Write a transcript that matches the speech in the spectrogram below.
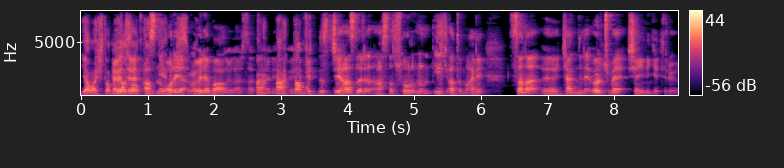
yavaşlamayı evet, azaltan evet. aslında oraya var. öyle bağlıyorlar zaten. Ha, hani ha, e, tamam. fitness cihazları aslında sorunun ilk adımı. Hani sana e, kendini ölçme şeyini getiriyor.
